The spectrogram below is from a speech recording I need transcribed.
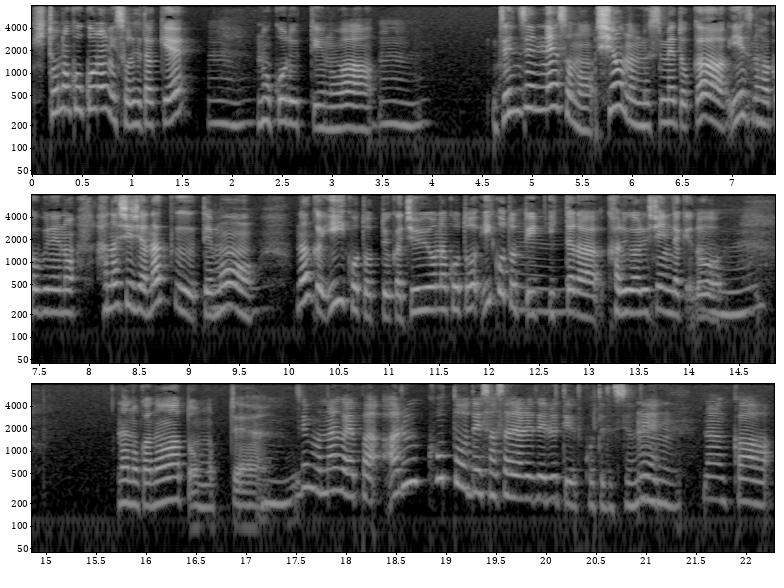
人の心にそれだけうん。残るっていうのはうん。全然ねそのシオンの娘とかイエスの箱舟の話じゃなくても、なんかいいことっていうか重要なこといいことってうん。言ったら軽々しいんだけど、うん。なのかなと思って。うん。でもなんかやっぱあることで支えられてるっていうことですよね、うん。なんか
